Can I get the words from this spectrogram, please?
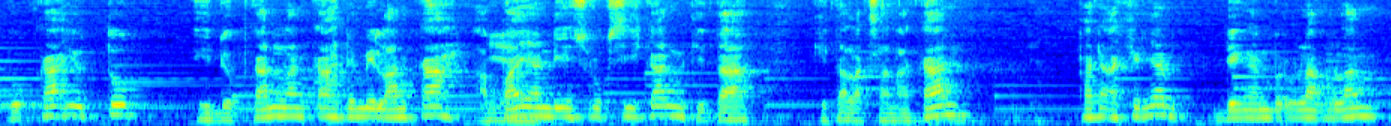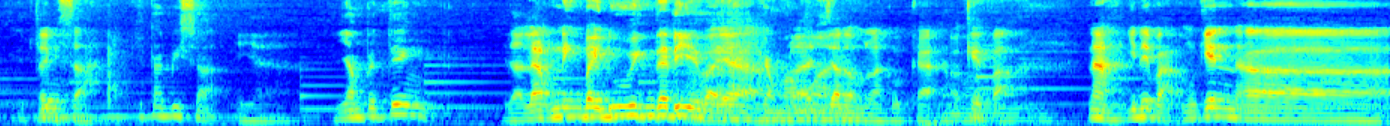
buka YouTube hidupkan langkah demi langkah apa yang diinstruksikan kita kita laksanakan pada akhirnya dengan berulang-ulang itu Kita bisa. kita bisa Iya. yang penting Ya, learning by doing tadi ya Pak ya. kemauan. Belajar melakukan. Oke Pak. Nah gini Pak, mungkin eh,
